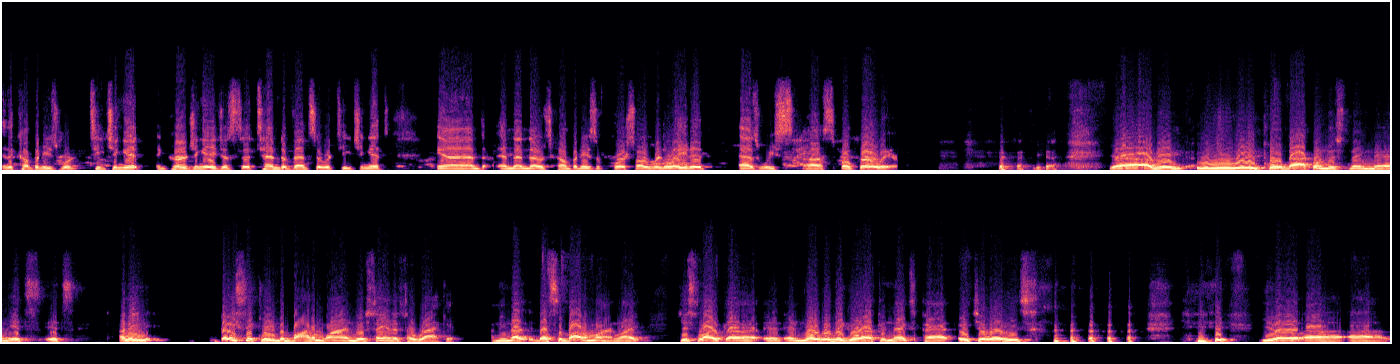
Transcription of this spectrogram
and the companies were teaching it encouraging agents to attend events that were teaching it and and then those companies of course are related as we uh, spoke earlier yeah, yeah. I mean, when you really pull back on this thing, man, it's it's. I mean, basically, the bottom line they're saying it's a racket. I mean, that that's the bottom line, right? Just like, uh, and, and what will they go after next, Pat? HOAs? you know, uh, uh,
